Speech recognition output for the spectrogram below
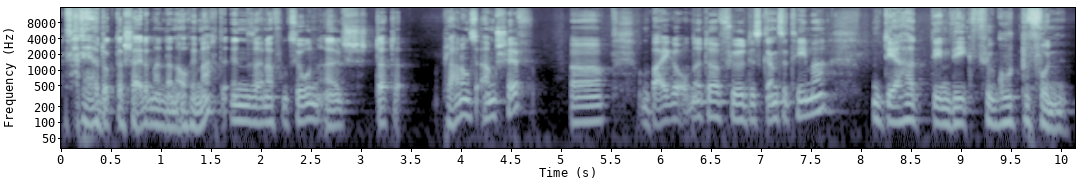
Das hat der Herr Dr. Scheidemann dann auch gemacht in seiner Funktion als Stadtplanungsamtschef äh, und Beigeordneter für das ganze Thema. Und der hat den Weg für gut befunden.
